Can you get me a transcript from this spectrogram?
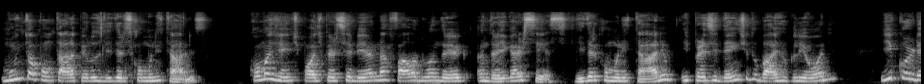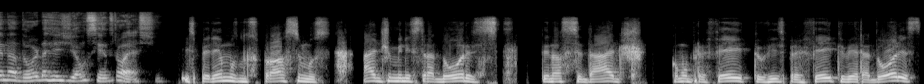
muito apontada pelos líderes comunitários como a gente pode perceber na fala do André, Andrei Garcês, líder comunitário e presidente do bairro Glione e coordenador da região Centro-Oeste. Esperemos nos próximos administradores de nossa cidade, como prefeito, vice-prefeito e vereadores,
